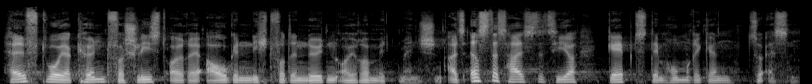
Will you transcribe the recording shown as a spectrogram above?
Helft, wo ihr könnt, verschließt eure Augen nicht vor den Nöten eurer Mitmenschen. Als erstes heißt es hier, gebt dem Hungrigen zu essen.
